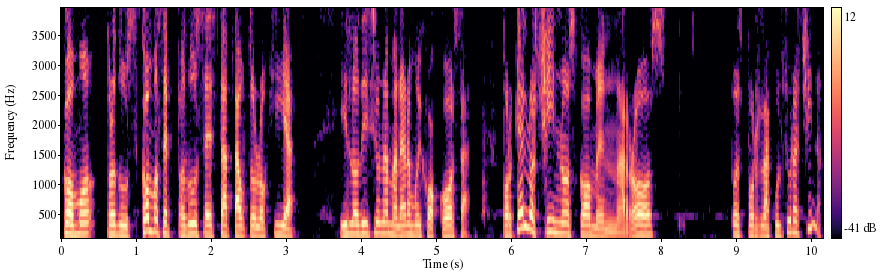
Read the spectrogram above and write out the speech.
cómo, produce, cómo se produce esta tautología. Y lo dice de una manera muy jocosa ¿Por qué los chinos comen arroz? Pues por la cultura china.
